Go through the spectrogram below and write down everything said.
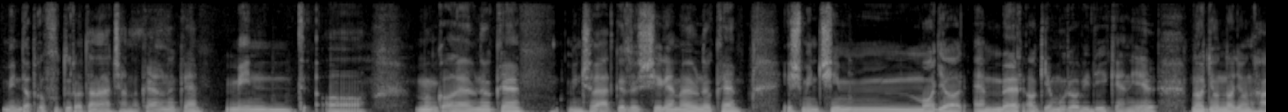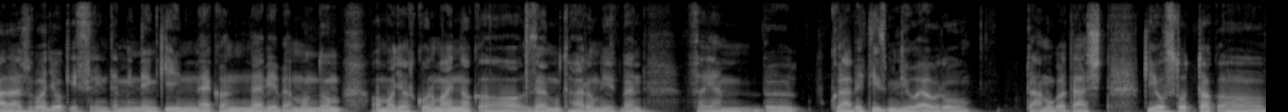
Mind a Profutura tanácsának elnöke, mind a munkalelnöke, mind családközösségem elnöke, és mint csim magyar ember, aki a Muravidéken él, nagyon-nagyon hálás vagyok, és szerintem mindenkinek a nevében mondom, a magyar kormánynak az elmúlt három évben fejemből kb. 10 millió euró támogatást kiosztottak a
